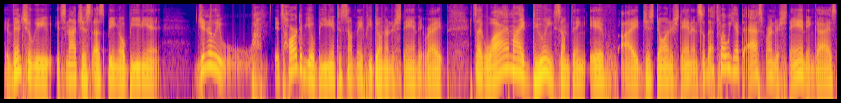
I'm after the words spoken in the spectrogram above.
eventually, it's not just us being obedient. Generally, it's hard to be obedient to something if you don't understand it, right? It's like, why am I doing something if I just don't understand it? And so that's why we have to ask for understanding, guys.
